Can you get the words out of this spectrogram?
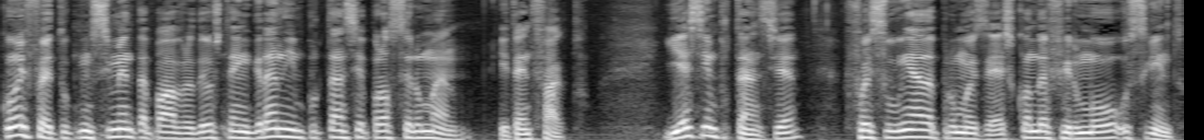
Com efeito, o conhecimento da palavra de Deus tem grande importância para o ser humano. E tem de facto. E esta importância foi sublinhada por Moisés quando afirmou o seguinte:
